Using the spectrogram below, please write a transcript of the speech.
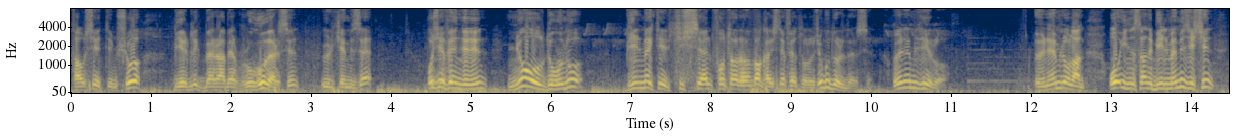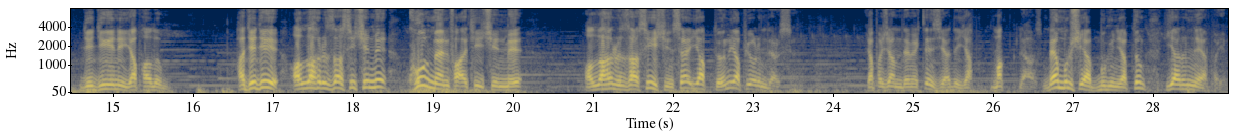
tavsiye ettiğim şu, birlik beraber ruhu versin ülkemize. Hoca Efendi'nin ne olduğunu bilmek değil. Kişisel fotoğrafa bakar işte Fethullah Hoca budur dersin. Önemli değil o. Önemli olan o insanı bilmemiz için dediğini yapalım. Ha dediği Allah rızası için mi, kul menfaati için mi? Allah'ın rızası içinse yaptığını yapıyorum dersin. Yapacağım demekten ziyade yapmak lazım. Ben bunu şey yap, bugün yaptım, yarın ne yapayım?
